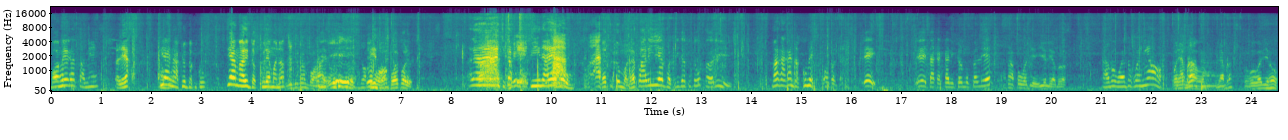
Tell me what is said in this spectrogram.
બોમે. તમે. અલ્યા ક્યાં નાખ્યો ધક્કો? ક્યાં મારી ધક્કો લે મને? બીજું પણ એ એ બોય પડ્યો. અલે ચિકા પીને આવ્યો તો. તું તો મને પાડી યાર ભત્રીજા તું તો કરી. મારા કાકા ધક્કો મેં. ઓ પડતા એ એ તા કાકા નીકળ મોકલ લે. આપો વધે એ લેબડો આબો હોય તો કોઈ નહીં આવો. લેબડો. લેબડો? ઓ વધે હો.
